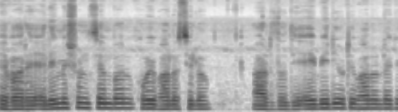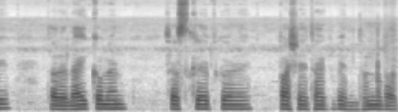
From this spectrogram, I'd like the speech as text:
এবারে এলিমিনেশন চেম্বার খুবই ভালো ছিল। আর যদি এই ভিডিওটি ভালো লাগে, তাহলে লাইক কমেন্ট সাবস্ক্রাইব করে পাশে থাকবেন। ধন্যবাদ।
